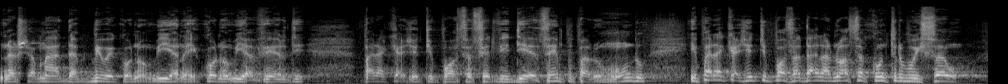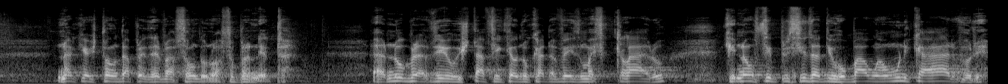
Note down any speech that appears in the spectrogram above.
na chamada bioeconomia, na economia verde, para que a gente possa servir de exemplo para o mundo e para que a gente possa dar a nossa contribuição na questão da preservação do nosso planeta. É, no Brasil está ficando cada vez mais claro que não se precisa derrubar uma única árvore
